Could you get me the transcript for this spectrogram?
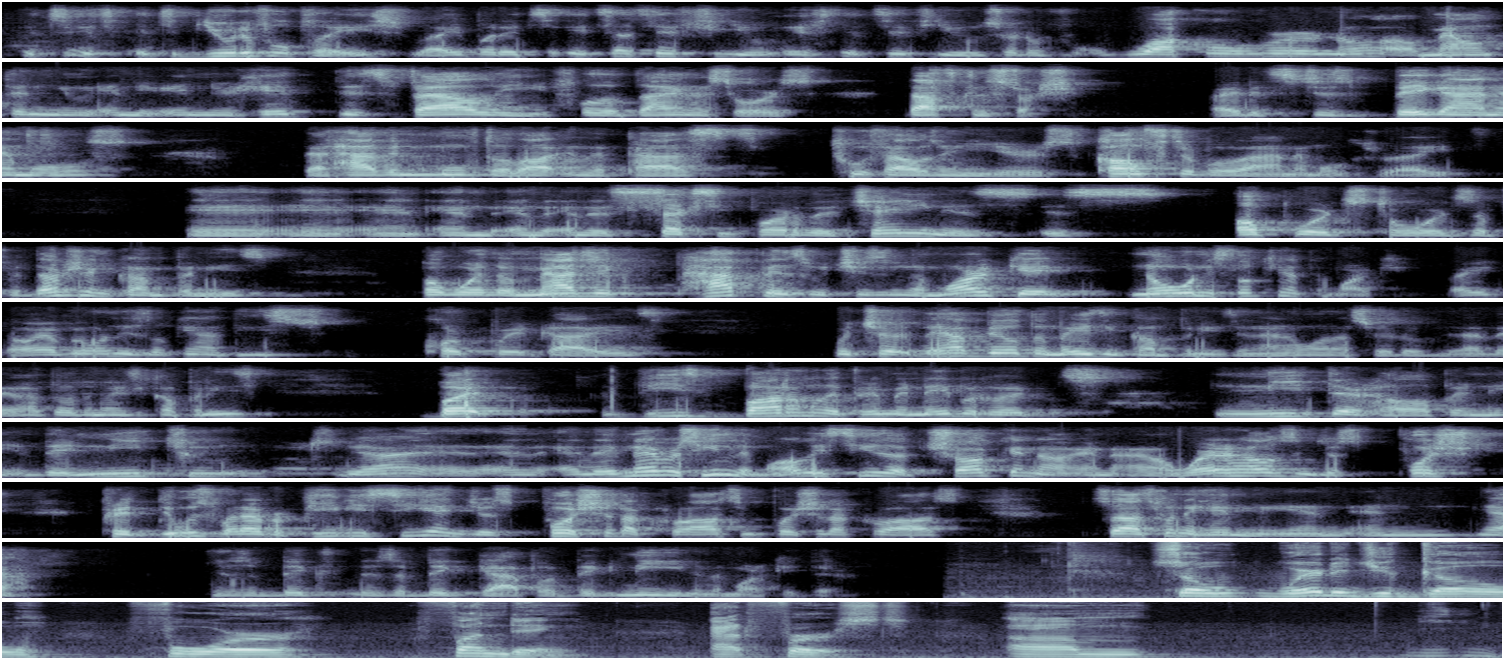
it's it's it's a beautiful place, right? But it's it's as if you it's, it's if you sort of walk over you know, a mountain you, and you and you hit this valley full of dinosaurs. That's construction, right? It's just big animals that haven't moved a lot in the past two thousand years. Comfortable animals, right? And, and and and the sexy part of the chain is is upwards towards the production companies. But where the magic happens, which is in the market, no one is looking at the market, right? Everyone is looking at these corporate guys, which are they have built amazing companies, and I don't want to sort of they have built amazing companies, but these bottom of the pyramid neighborhoods need their help and they need to yeah and, and they've never seen them. All they see is a truck in a, in a warehouse and just push produce whatever pvc and just push it across and push it across. So that's when it hit me and and yeah there's a big there's a big gap a big need in the market there. So where did you go for funding at first. Because um,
